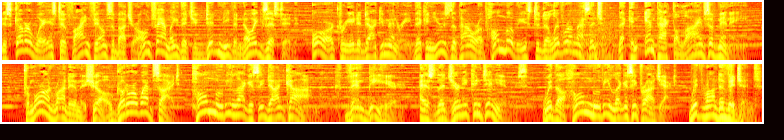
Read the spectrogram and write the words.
Discover ways to find films about your own family that you didn't even know existed. Or create a documentary that can use the power of home movies to deliver a message that can impact the lives of many. For more on Rhonda and the show, go to our website, homemovielegacy.com. Then be here as the journey continues with the Home Movie Legacy Project with Rhonda Vigent.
